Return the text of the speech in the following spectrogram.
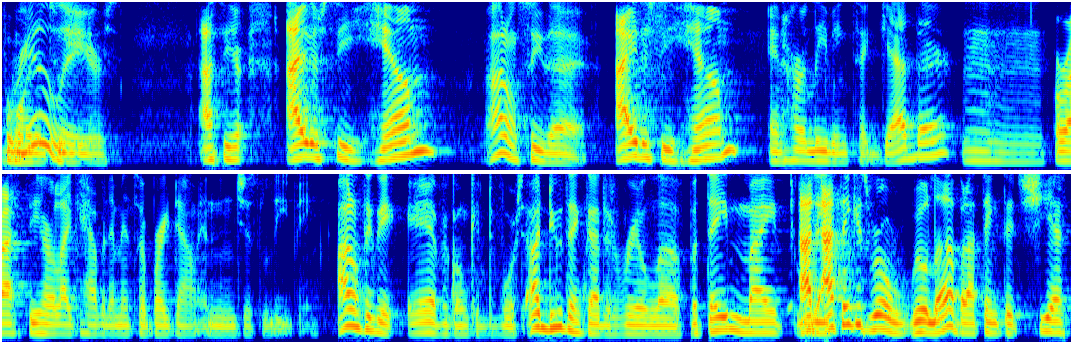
for more than two years. I see her. I either see him. I don't see that. I either see him and her leaving together, Mm-hmm. or I see her like having a mental breakdown and then just leaving. I don't think they ever gonna get divorced. I do think that is real love, but they might. I, I think it's real, real love, but I think that she has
